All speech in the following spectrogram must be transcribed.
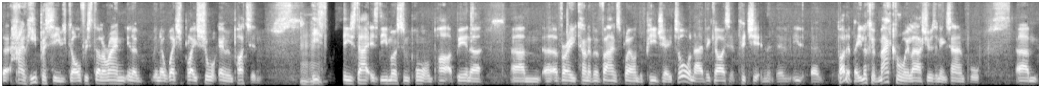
that how he perceives golf is still around, you know, in a wedge play, short game, and putting. Mm-hmm. He sees that as the most important part of being a um, a very kind of advanced player on the PGA Tour. Now the guys that pitch it and uh, putt it, but you look at McIlroy last year as an example. Um,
